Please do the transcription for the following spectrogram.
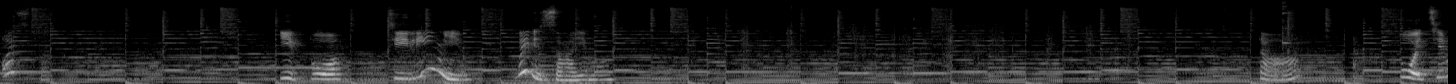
Ось так. І по цій лінії вирізаємо. Так. Потім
